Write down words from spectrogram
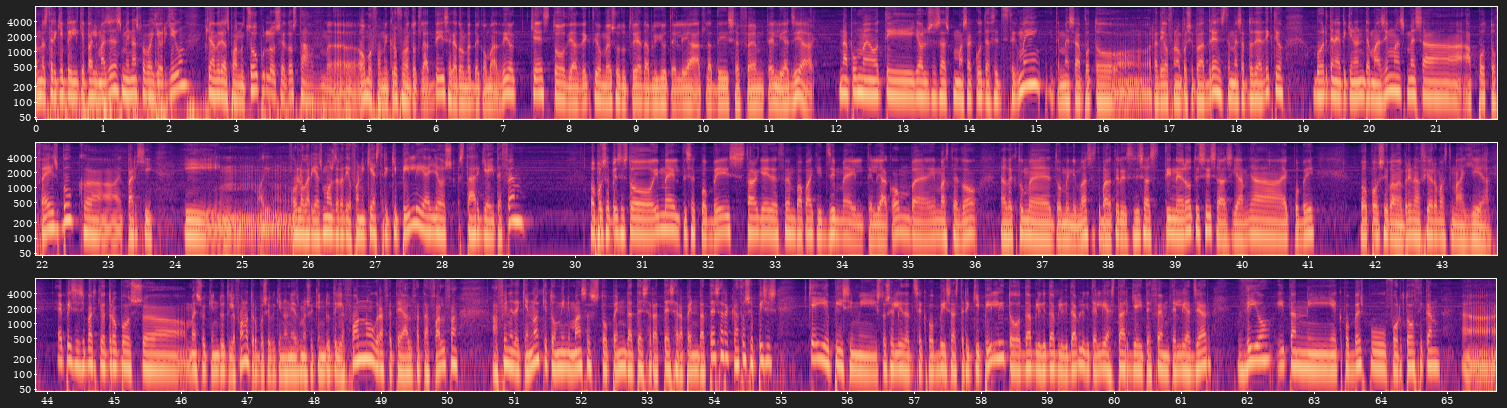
Λοιπόν, Αστρική Πύλη και πάλι μαζί σας. Μινάς Παπαγεωργίου. Και Ανδρέας Πανουτσόπουλος εδώ στα ε, όμορφα μικρόφωνα του Ατλαντής 105,2 και στο διαδίκτυο μέσω του www.atlantisfm.gr. Να πούμε ότι για όλους εσάς που μας ακούτε αυτή τη στιγμή, είτε μέσα από το ραδιόφωνο όπως είπε ο Αντρέας, είτε μέσα από το διαδίκτυο, μπορείτε να επικοινωνείτε μαζί μας μέσα από το Facebook. Ε, υπάρχει η, ο λογαριασμός ραδιοφωνική αστρική πύλη, αλλιώς Stargate FM όπως επίσης το email της εκπομπής stargatefm.gmail.com ε, Είμαστε εδώ να δεχτούμε το μήνυμά σας, την παρατήρησή σας, την ερώτησή σας για μια εκπομπή. Όπως είπαμε πριν αφιέρωμα στη μαγεία. Επίσης υπάρχει και ο τρόπος ε, μέσω κινητού τηλεφώνου, ο τρόπος επικοινωνίας μέσω κινητού τηλεφώνου, γράφετε αλφα αφήνετε κενό και το μήνυμά σας στο 54454 καθώς επίσης και η επίσημη ιστοσελίδα της εκπομπής Αστρική Πύλη, το www.stargatefm.gr. Δύο ήταν οι εκπομπές που φορτώθηκαν α,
